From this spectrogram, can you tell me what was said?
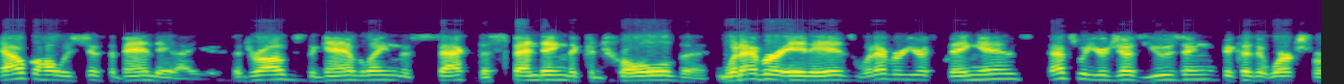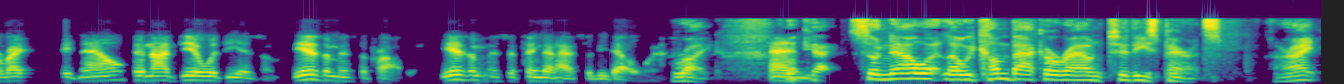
The alcohol was just a band-aid I used. The drugs, the gambling, the sex, the spending, the control, the whatever it is, whatever your thing is, that's what you're just using because because it works for right now to not deal with the ism. The ism is the problem. The ism is the thing that has to be dealt with. Right. And okay. So now, uh, now we come back around to these parents. All right.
